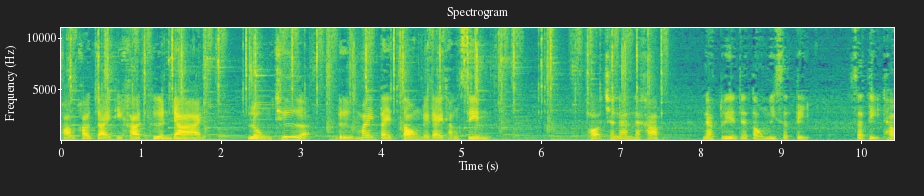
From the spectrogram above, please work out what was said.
ความเข้าใจที่คาดเคลื่อนได้ หลงเชื่อ หรือไม่ไต่ตองใด ๆ ทั้งสิ้น เพราะฉะนั้นนะครับ นักเรียนจะต้องมีสติ สติเท่า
